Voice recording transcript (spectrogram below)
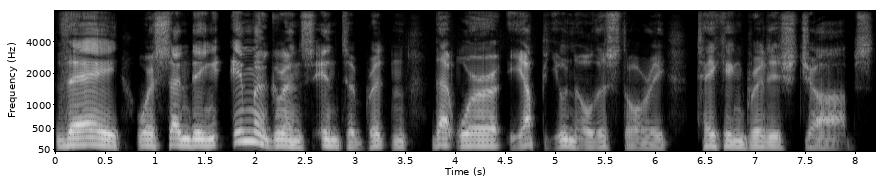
They were sending immigrants into Britain that were, yep, you know the story, taking British jobs.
